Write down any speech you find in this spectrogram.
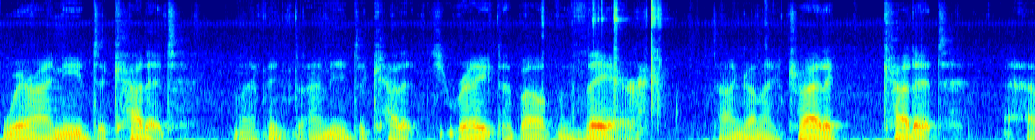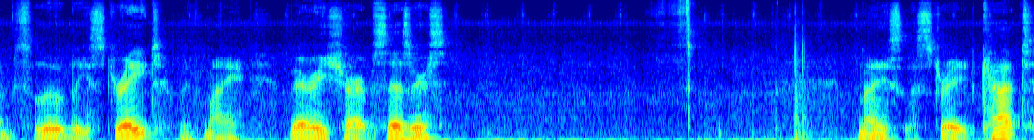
where I need to cut it. And I think I need to cut it right about there. So I'm going to try to cut it absolutely straight with my very sharp scissors. Nice straight cut.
